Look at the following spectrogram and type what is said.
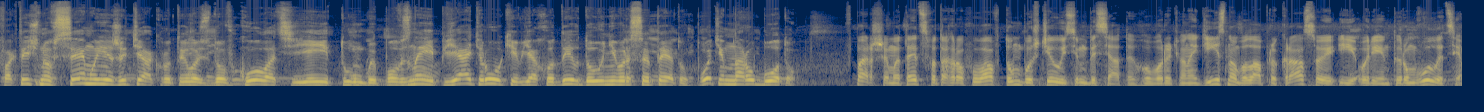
Фактично, все моє життя крутилось довкола цієї тумби. Повз неї п'ять років я ходив до університету, потім на роботу. Вперше митець сфотографував тумбу ще у 70-х. Говорить, вона дійсно була прикрасою і орієнтиром вулиці.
